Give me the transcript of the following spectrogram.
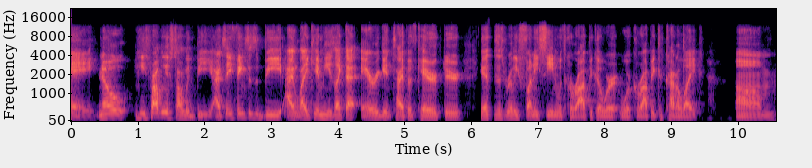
A. No, he's probably a solid B. I'd say Finks is a B. I like him. He's like that arrogant type of character. He has this really funny scene with Kurapika where where Kurapika kind of like um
